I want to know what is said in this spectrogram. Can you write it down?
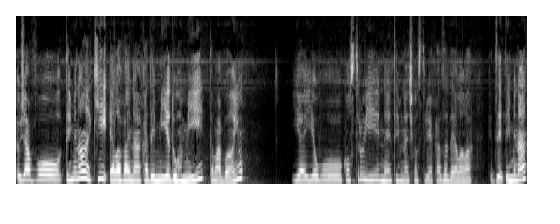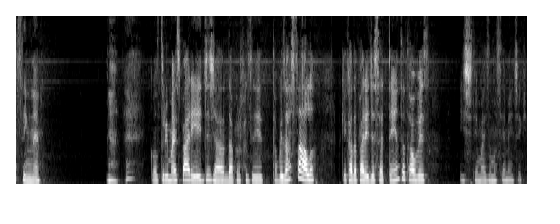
Eu já vou. Terminando aqui, ela vai na academia dormir, tomar banho. E aí eu vou construir, né? Terminar de construir a casa dela lá. Quer dizer, terminar assim, né? construir mais paredes, já dá pra fazer talvez a sala. Porque cada parede é 70, talvez. Ixi, tem mais uma semente aqui.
